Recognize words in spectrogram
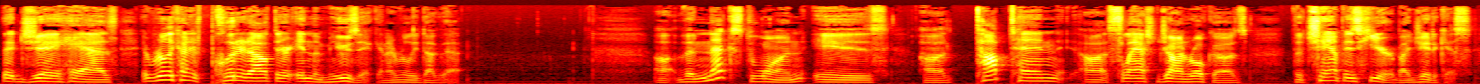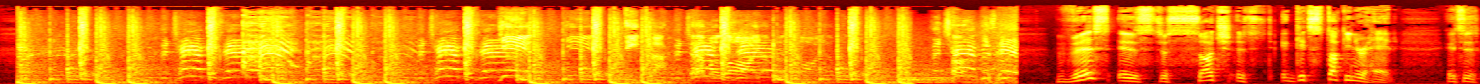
that Jay has. It really kind of just put it out there in the music, and I really dug that. Uh, the next one is uh, top ten uh, slash John Rocha's "The Champ Is Here" by Jadakiss. The champ is here. The champ is here. Yeah, yeah. D-Block, The I'm champ a is lawyer. here. The champ is here. This is just such it's, it gets stuck in your head. It's just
